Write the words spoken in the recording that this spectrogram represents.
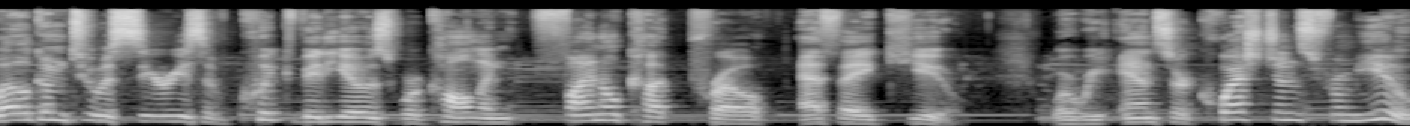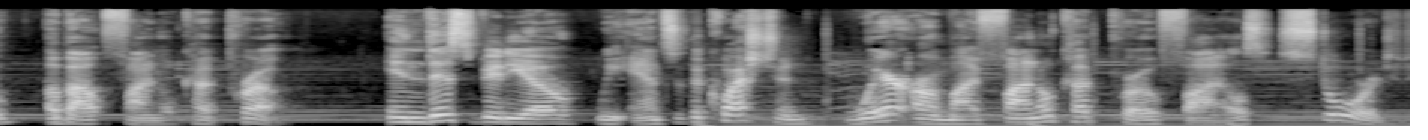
Welcome to a series of quick videos we're calling Final Cut Pro FAQ, where we answer questions from you about Final Cut Pro. In this video, we answer the question, where are my Final Cut Pro files stored?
